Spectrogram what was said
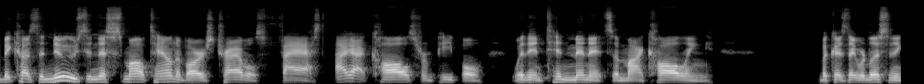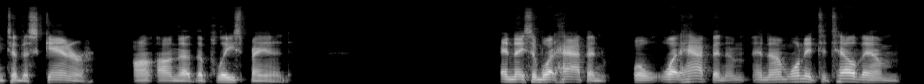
because the news in this small town of ours travels fast. I got calls from people within 10 minutes of my calling because they were listening to the scanner on, on the, the police band. And they said, What happened? Well, what happened? Um, and I wanted to tell them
